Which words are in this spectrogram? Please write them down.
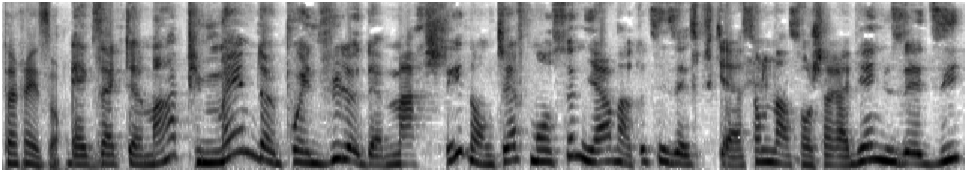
T'as raison. Exactement. Puis même d'un point de vue là, de marché, donc Jeff Molson hier, dans toutes ses explications, dans son charabia, il nous a dit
